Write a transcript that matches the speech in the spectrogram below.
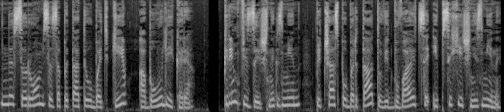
не соромся запитати у батьків або у лікаря. Крім фізичних змін, під час пубертату відбуваються і психічні зміни.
